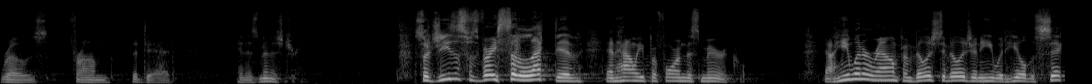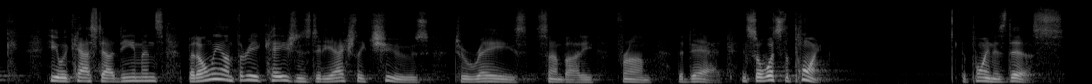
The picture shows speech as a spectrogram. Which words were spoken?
rose from the dead in his ministry. So Jesus was very selective in how he performed this miracle. Now, he went around from village to village and he would heal the sick, he would cast out demons, but only on three occasions did he actually choose to raise somebody from the dead. And so, what's the point? The point is this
